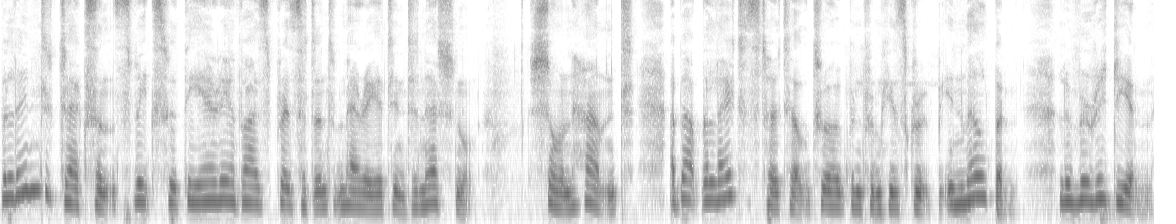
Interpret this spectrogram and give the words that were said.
Belinda Jackson speaks with the Area Vice President of Marriott International, Sean Hunt, about the latest hotel to open from his group in Melbourne, Le Méridien,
